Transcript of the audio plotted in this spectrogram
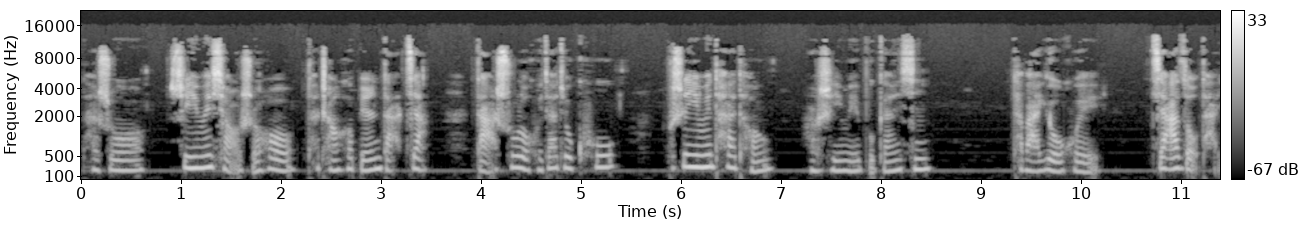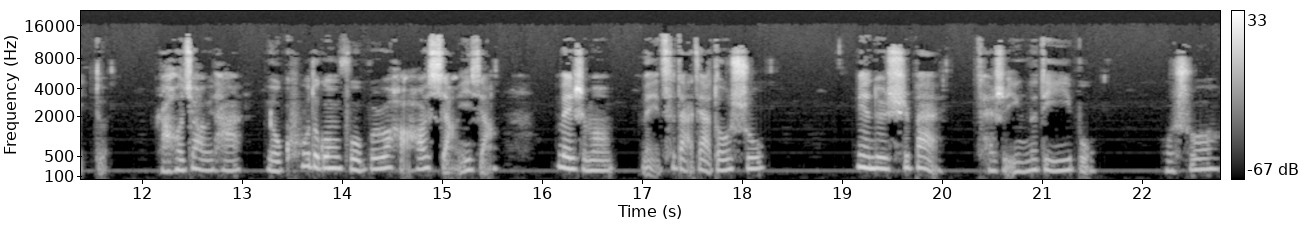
他说：是因为小时候他常和别人打架，打输了回家就哭，不是因为太疼，而是因为不甘心。他爸又会。夹揍他一顿，然后教育他：有哭的功夫，不如好好想一想，为什么每次打架都输？面对失败才是赢的第一步。我说：“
